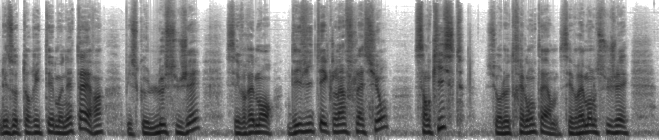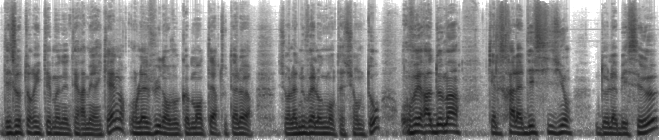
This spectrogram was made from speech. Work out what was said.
les autorités monétaires, hein, puisque le sujet, c'est vraiment d'éviter que l'inflation s'enquiste sur le très long terme. C'est vraiment le sujet des autorités monétaires américaines. On l'a vu dans vos commentaires tout à l'heure sur la nouvelle augmentation de taux. On verra demain quelle sera la décision de la BCE.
